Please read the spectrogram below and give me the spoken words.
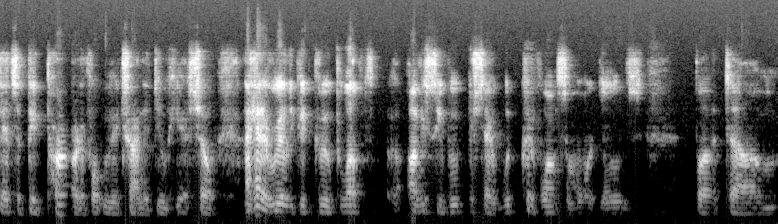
that's a big part of what we were trying to do here. So I had a really good group. Loved, obviously, wish I could have won some more games, but um,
